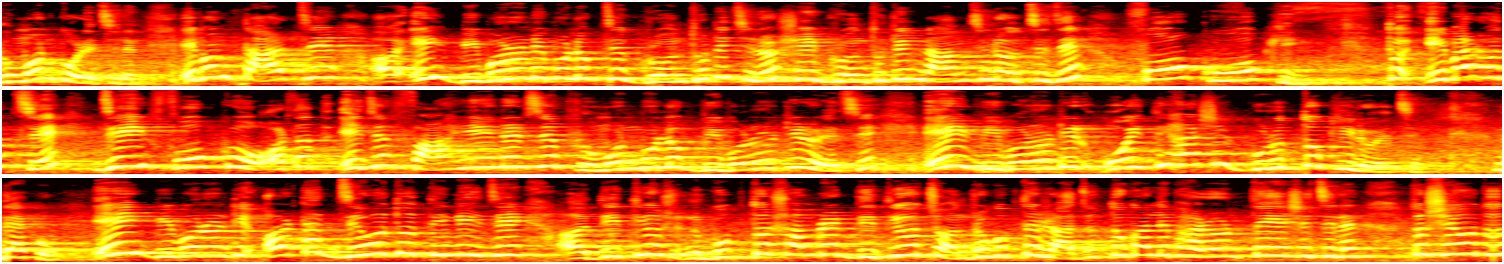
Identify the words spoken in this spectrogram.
ভ্রমণ করেছিলেন। এবং তার যে এই বিবরণীমূলক যে গ্রন্থটি ছিল, সেই গ্রন্থটির নাম ছিল হচ্ছে যে ফো কুও কিং তো এবার হচ্ছে যে এই ফোকো, অর্থাৎ এই যে ফাহিয়েনের যে ভ্রমণমূলক বিবরণটি রয়েছে, এই বিবরণটির ঐতিহাসিক গুরুত্ব কি রয়েছে? দেখো, এই বিবরণটি, অর্থাৎ যেহেতু তিনি যে দ্বিতীয় গুপ্ত সম্রাট দ্বিতীয় চন্দ্রগুপ্তের রাজত্বকালে ভারতে এসেছিলেন, তো সেহেতু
